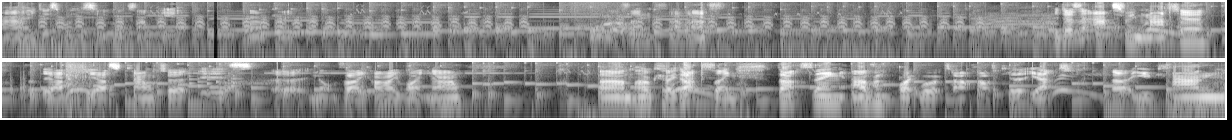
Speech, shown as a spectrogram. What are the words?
I just want to see what's up here. Okay. Nothing, fair enough. It doesn't actually matter that the FPS counter is uh, not very high right now. Um, okay, that thing. That thing, I haven't quite worked out how to kill it yet. Uh, you can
